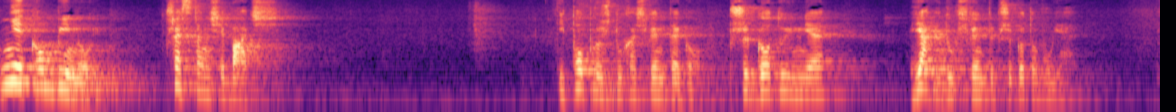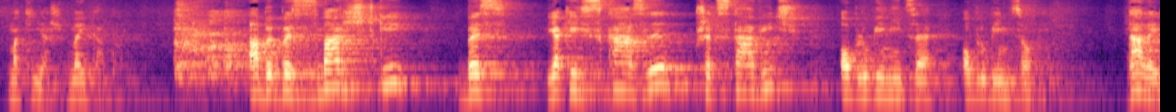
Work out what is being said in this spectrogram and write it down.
Nie kombinuj. Przestań się bać. I poproś Ducha Świętego, przygotuj mnie, jak Duch Święty przygotowuje. Makijaż, make-up. Aby bez zmarszczki, bez jakiejś skazy przedstawić oblubienicę oblubieńcowi. Dalej,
